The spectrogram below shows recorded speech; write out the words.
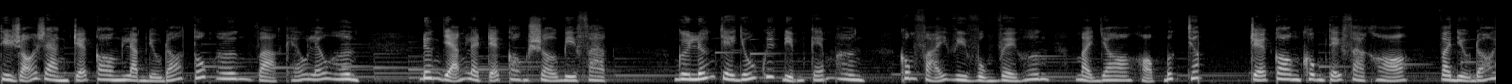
thì rõ ràng trẻ con làm điều đó tốt hơn và khéo léo hơn. Đơn giản là trẻ con sợ bị phạt. Người lớn che giấu khuyết điểm kém hơn, không phải vì vụng về hơn mà do họ bất chấp. Trẻ con không thể phạt họ và điều đó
